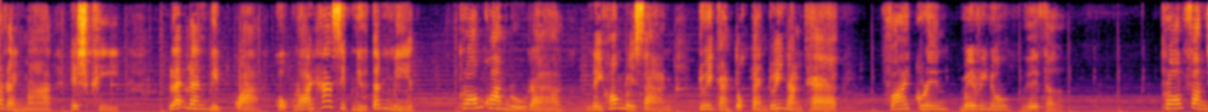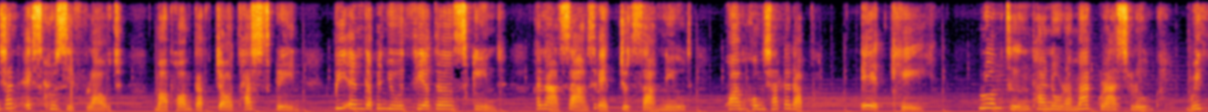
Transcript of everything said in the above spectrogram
455 แรงม้า HP และแรงบิดกว่า 650 นิวตันเมตร พร้อมความหรูหราในห้องโดยสารด้วยการตกแต่งด้วยหนังแท้ Five Grain Merino Leather พร้อมฟังก์ชัน Exclusive Lounge มาพร้อมกับจอทัชสกรีน BMW Theater Screen ขนาด 31.3 นิ้ว ความคมชัดระดับ 8K รวมถึง Panorama Glass Roof with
